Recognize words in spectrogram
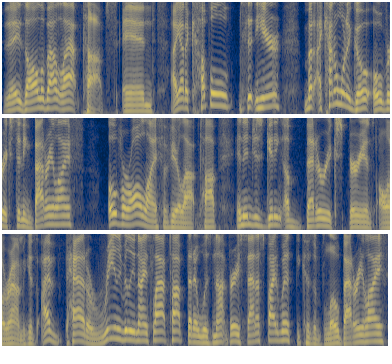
Today's all about laptops, and I got a couple sitting here, but I kind of want to go over extending battery life, overall life of your laptop, and then just getting a better experience all around. Because I've had a really, really nice laptop that I was not very satisfied with because of low battery life,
